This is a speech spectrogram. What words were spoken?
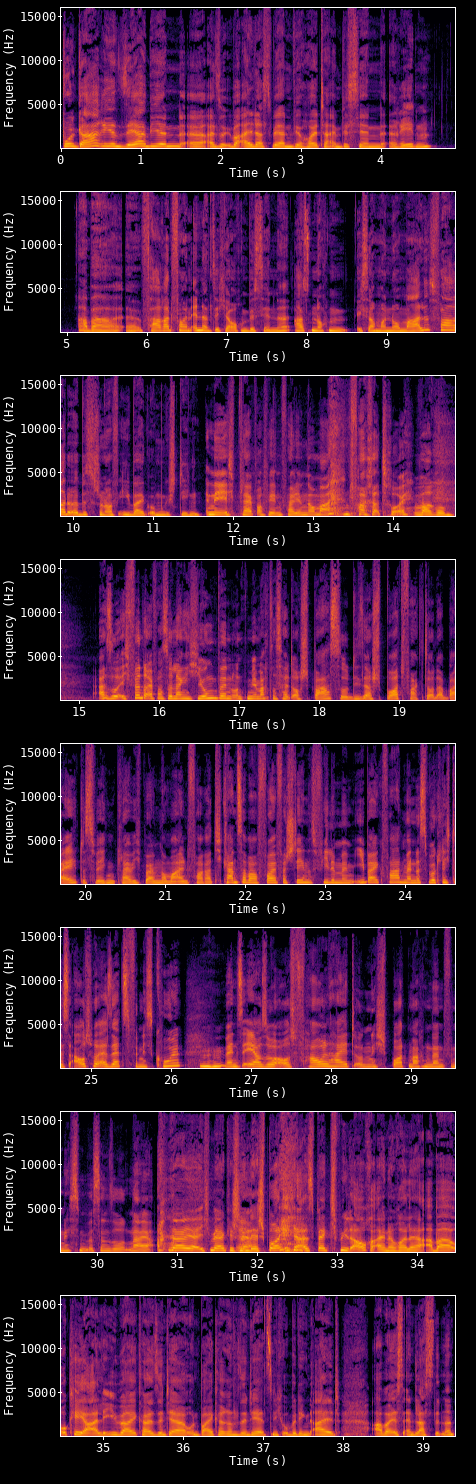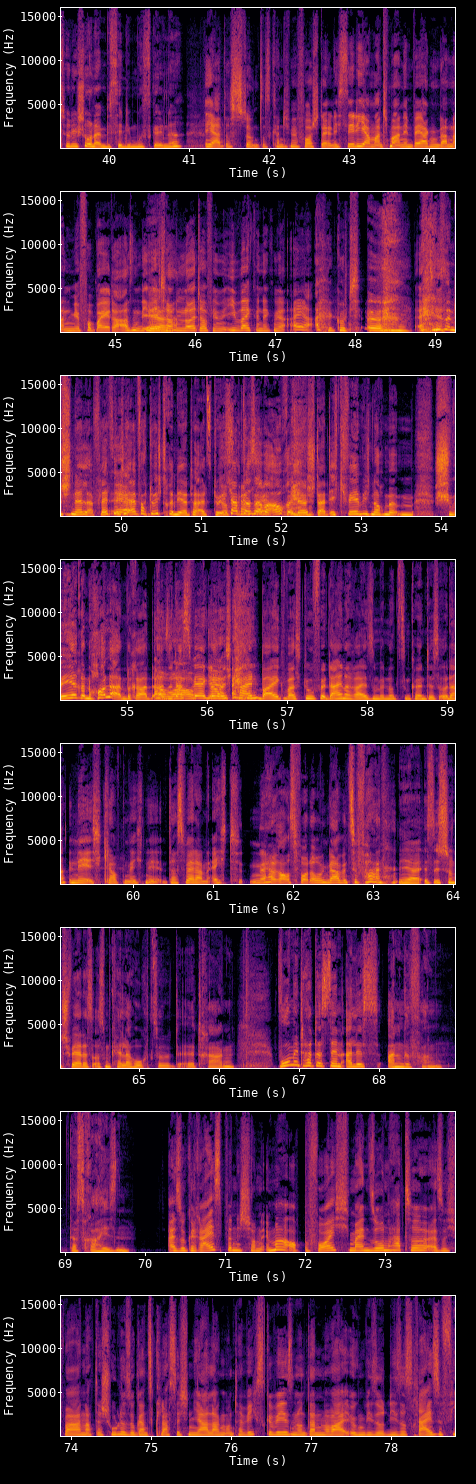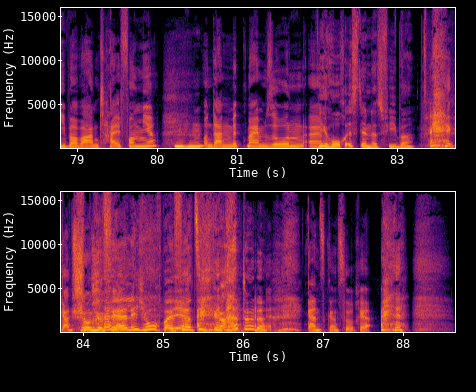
Bulgarien, Serbien, äh, also über all das werden wir heute ein bisschen reden. Aber äh, Fahrradfahren ändert sich ja auch ein bisschen, ne? Hast du noch ein, ich sag mal, normales Fahrrad oder bist du schon auf E-Bike umgestiegen? Nee, ich bleib auf jeden Fall dem normalen Fahrrad treu. Warum? Also ich finde einfach, solange ich jung bin und mir macht das halt auch Spaß, so dieser Sportfaktor dabei. Deswegen bleibe ich beim normalen Fahrrad. Ich kann es aber voll verstehen, dass viele mit dem E-Bike fahren. Wenn das wirklich das Auto ersetzt, finde ich es cool. Mhm. Wenn es eher so aus Faulheit und nicht Sport machen, dann finde ich es ein bisschen so, naja. Ja, ja, ich merke schon, ja. der sportliche Aspekt spielt auch eine Rolle. Aber okay, ja, alle E-Biker sind ja und Bikerinnen sind ja jetzt nicht unbedingt alt. Aber es entlastet natürlich schon ein bisschen die Muskeln, ne? Ja, das stimmt. Das kann ich mir vorstellen. Ich sehe die ja manchmal an den Bergen dann an mir vorbeirasen rasen die ja. älteren Leute auf ihrem E-Bike und denken mir, ah ja, gut. Äh, die sind schneller. Vielleicht sind ja. die einfach durchtrainierter als du. Das ich habe das sein. aber auch in der Stadt. Ich quäle mich noch mit einem schweren Hollandrad. Also oh, wow. das wäre, glaube ja. ich, kein Bike, was du für deine Reisen benutzen könntest, oder? Nee, ich glaube nicht. Nee, das wäre dann echt eine Herausforderung, damit zu fahren. Ja, es ist schon schwer, das aus dem Keller hochzutragen. Womit hat das denn alles angefangen, das Reisen? Also gereist bin ich schon immer, auch bevor ich meinen Sohn hatte. Also ich war nach der Schule so ganz klassisch ein Jahr lang unterwegs gewesen und dann war irgendwie so dieses Reisefieber war ein Teil von mir. Mhm. Und dann mit meinem Sohn. Ähm, Wie hoch ist denn das Fieber? ganz Schon hoch. gefährlich hoch bei 40 ja. Grad, oder? ganz, ganz hoch, ja.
